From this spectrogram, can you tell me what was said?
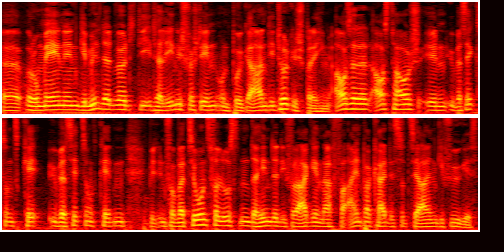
äh, Rumänen gemildert wird, die Italienisch verstehen und Bulgaren, die Türkisch sprechen. Außer der Austausch in Übersetzungske Übersetzungsketten mit Informationsverlusten, dahinter die Frage nach Vereinbarkeit des sozialen Gefüges.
